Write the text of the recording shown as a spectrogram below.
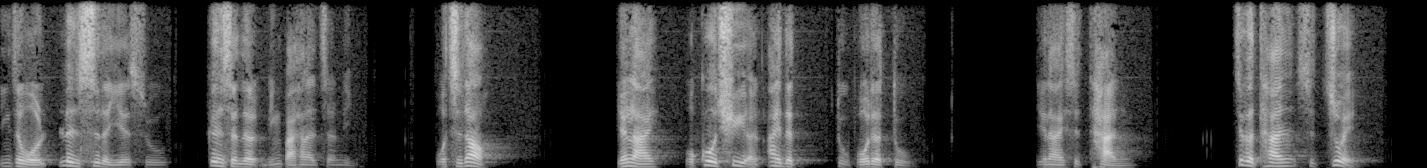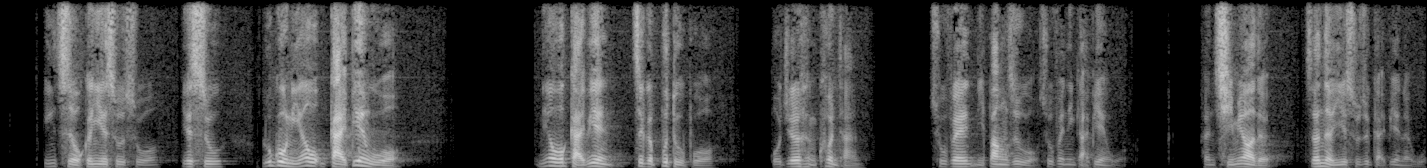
因着我认识了耶稣，更深的明白他的真理。我知道，原来我过去很爱的赌博的赌，原来是贪。这个贪是罪。因此，我跟耶稣说：“耶稣，如果你要改变我，你要我改变这个不赌博。”我觉得很困难，除非你帮助我，除非你改变我。很奇妙的，真的，耶稣就改变了我。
